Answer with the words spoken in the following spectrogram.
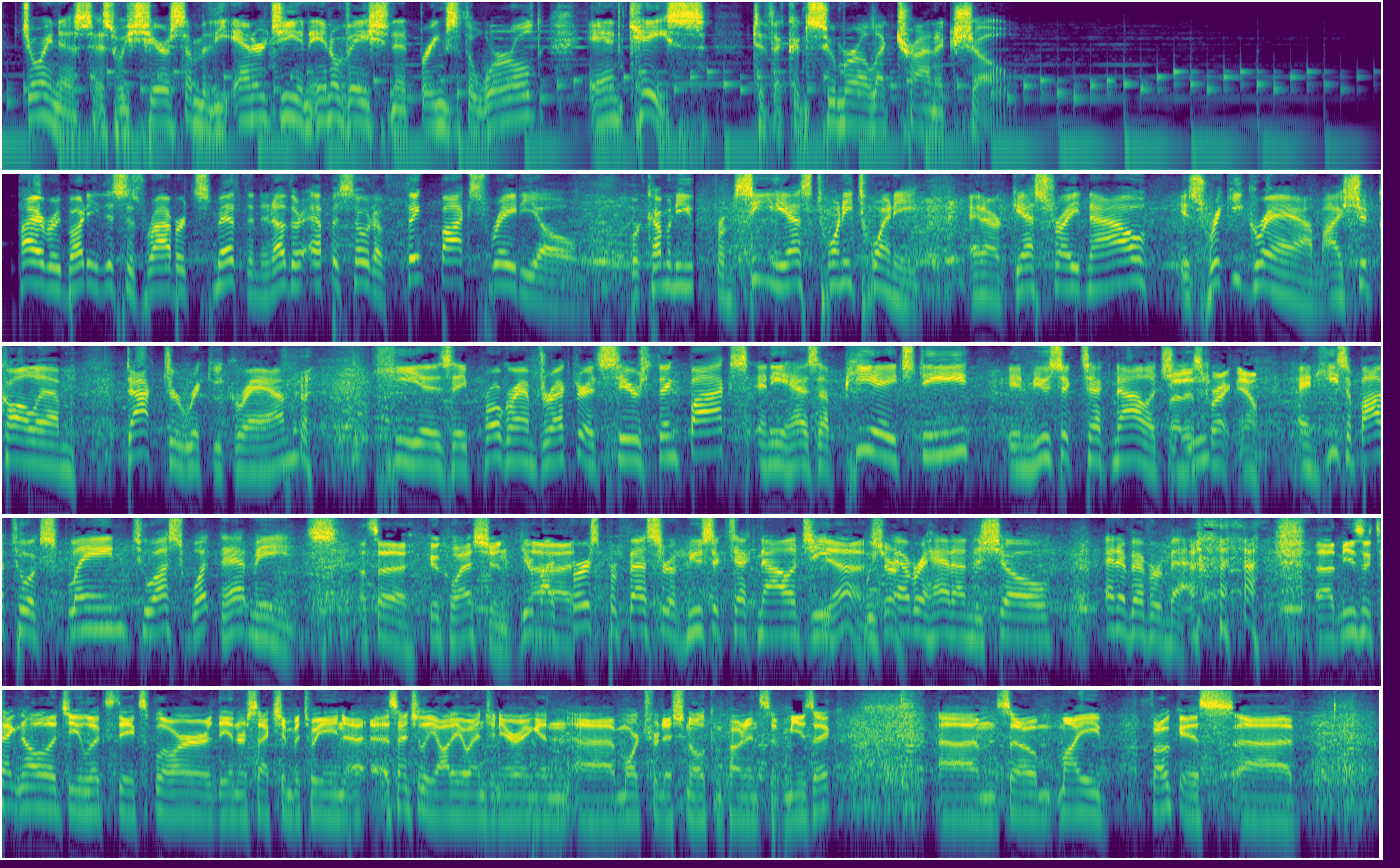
Join us as we share some of the energy and innovation it brings the world and case to the Consumer Electronics Show. Hi, everybody. This is Robert Smith and another episode of ThinkBox Radio. We're coming to you from CES 2020, and our guest right now is Ricky Graham. I should call him Dr. Ricky Graham. he is a program director at Sears ThinkBox, and he has a PhD in music technology. That is correct, yeah. And he's about to explain to us what that means. That's a good question. You're my uh, first professor of music technology yeah, we've sure. ever had on the show and have ever met. uh, music technology looks to explore the intersection between uh, essentially audio engineering and uh, more traditional components of music. Um, so my focus uh,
